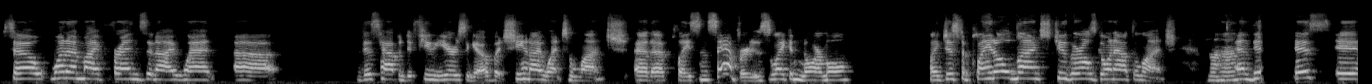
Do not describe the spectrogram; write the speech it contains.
So one of my friends and I went uh, this happened a few years ago, but she and I went to lunch at a place in Sanford. It was like a normal, like just a plain old lunch, two girls going out to lunch. Uh-huh. And this, this uh,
